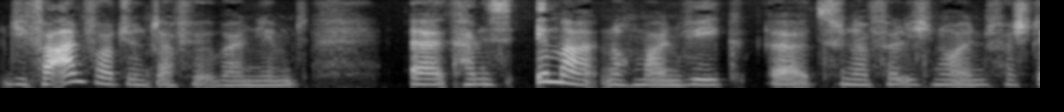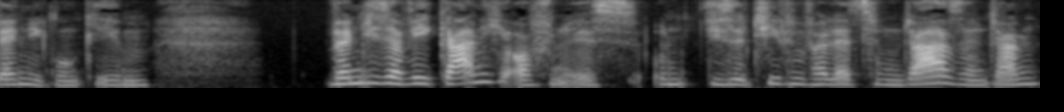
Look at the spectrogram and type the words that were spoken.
die Verantwortung dafür übernimmt, äh, kann es immer noch mal einen Weg äh, zu einer völlig neuen Verständigung geben. Wenn dieser Weg gar nicht offen ist und diese tiefen Verletzungen da sind, dann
